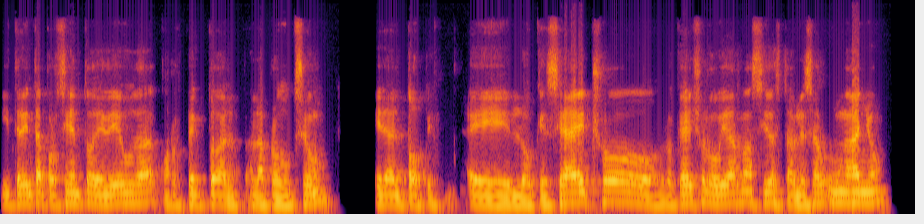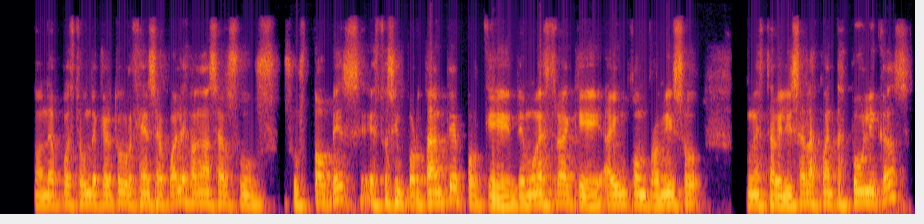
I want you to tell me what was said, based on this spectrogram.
y 30% de deuda con respecto al, a la producción era el tope. Eh, lo que se ha hecho, lo que ha hecho el gobierno ha sido establecer un año donde ha puesto un decreto de urgencia cuáles van a ser sus, sus topes. Esto es importante porque demuestra que hay un compromiso con estabilizar las cuentas públicas.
